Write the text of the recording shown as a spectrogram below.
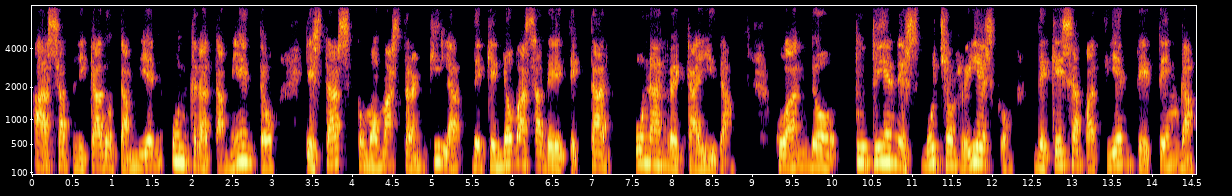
has aplicado también un tratamiento, estás como más tranquila de que no vas a detectar una recaída. Cuando tú tienes mucho riesgo de que esa paciente tenga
